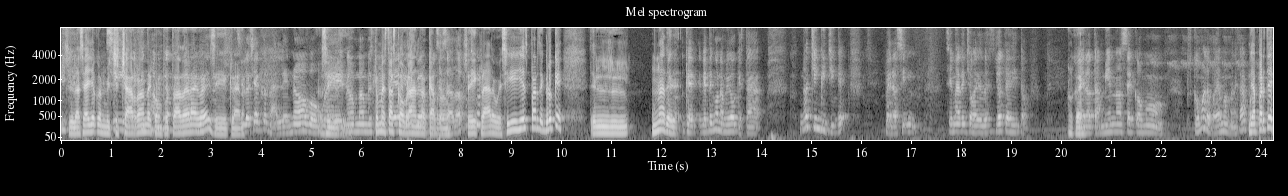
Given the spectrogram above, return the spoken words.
si lo hacía yo con mi chicharrón de computadora, güey, sí, claro. Si lo hacía con la Lenovo, güey, no mames. Tú me estás cobrando, cabrón. Sí, claro, güey. Sí, y es parte, creo que el... Una de... que, que tengo un amigo que está, no chingue chingue, pero sí, sí me ha dicho varias veces, yo te edito. Okay. Pero también no sé cómo ¿Cómo lo podemos manejar? y aparte,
